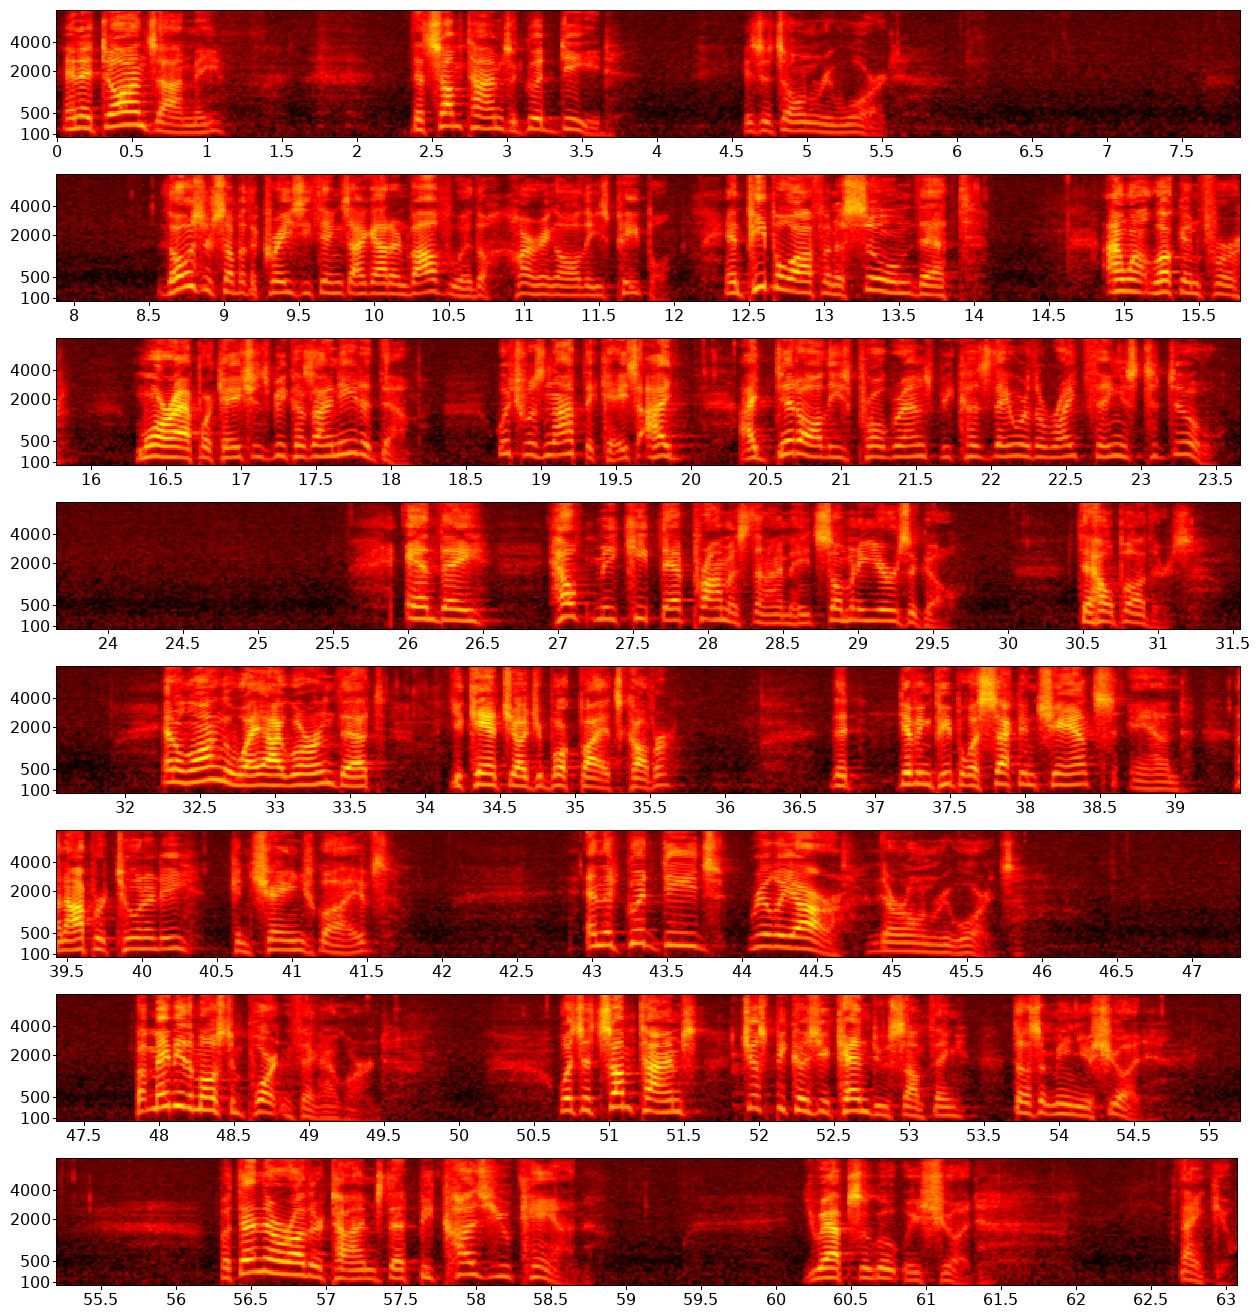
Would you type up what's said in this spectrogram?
and it dawns on me that sometimes a good deed is its own reward. Those are some of the crazy things I got involved with hiring all these people. And people often assume that I went looking for more applications because I needed them, which was not the case. I, I did all these programs because they were the right things to do. And they helped me keep that promise that I made so many years ago to help others. And along the way, I learned that you can't judge a book by its cover, that giving people a second chance and an opportunity can change lives, and that good deeds really are their own rewards. But maybe the most important thing I learned was that sometimes just because you can do something doesn't mean you should. But then there are other times that because you can, you absolutely should. Thank you.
